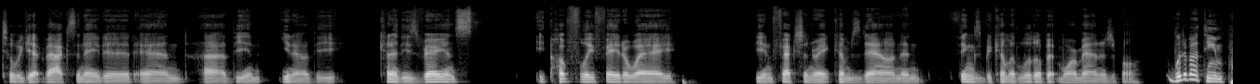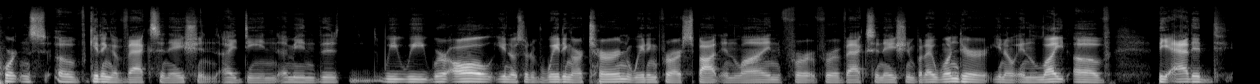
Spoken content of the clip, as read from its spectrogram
till we get vaccinated, and uh, the you know the kind of these variants hopefully fade away, the infection rate comes down, and things become a little bit more manageable. What about the importance of getting a vaccination, Aidin? I mean, the, we we we're all you know sort of waiting our turn, waiting for our spot in line for for a vaccination. But I wonder, you know, in light of the added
